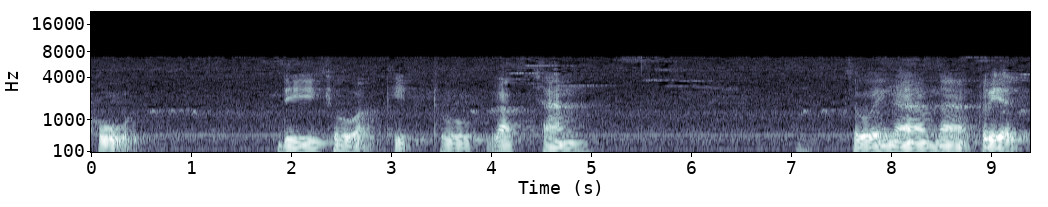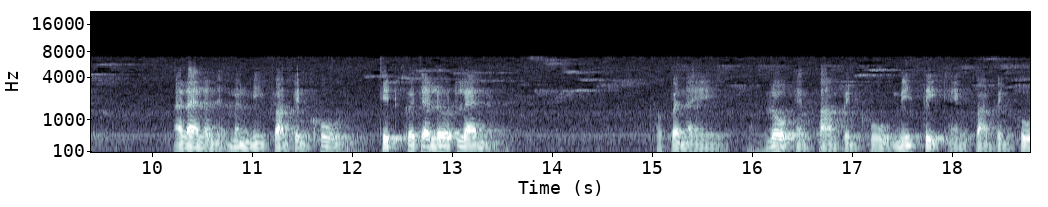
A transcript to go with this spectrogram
คู่ ดีชั่ว ผิดถูกรักชัง สวยงามน่าเกลียด อะไรเหล่านี้มันมีความเป็นคู่ จิตก็จะโลดแล่น เข้าไปในโลกแห่งความเป็นคู่ มิติแห่งความเป็นคู่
